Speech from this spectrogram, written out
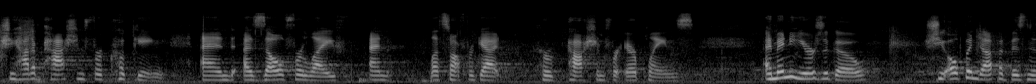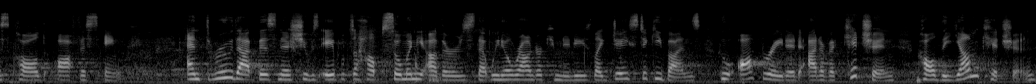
She had a passion for cooking and a zeal for life, and let's not forget her passion for airplanes. And many years ago, she opened up a business called Office Inc. And through that business, she was able to help so many others that we know around our communities, like Jay Sticky Buns, who operated out of a kitchen called the Yum Kitchen,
